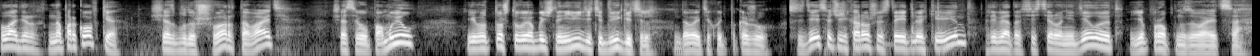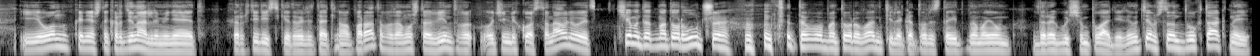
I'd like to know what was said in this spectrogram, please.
Планер на парковке. Сейчас буду швартовать. Сейчас его помыл. И вот то, что вы обычно не видите, двигатель. Давайте хоть покажу. Здесь очень хороший стоит легкий винт. Ребята в Систероне делают. Епроп называется. И он, конечно, кардинально меняет характеристики этого летательного аппарата, потому что винт очень легко останавливается. Чем этот мотор лучше того мотора Ванкеля, который стоит на моем дорогущем планере? Ну, тем, что он двухтактный,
